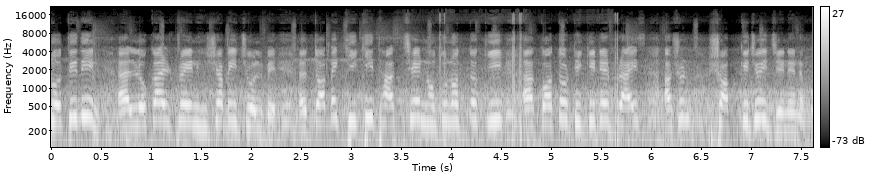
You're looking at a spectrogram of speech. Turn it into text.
প্রতিদিন লোকাল ট্রেন হিসাবেই চলবে। তবে কি কি থাকছে, নতুনত্ব কি কত টিকিটের প্রাইস, আসুন সব কিছুই জেনে নেব।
